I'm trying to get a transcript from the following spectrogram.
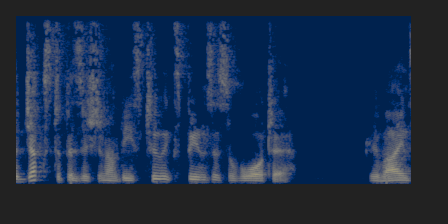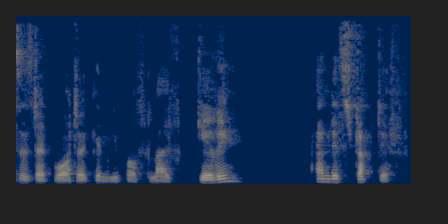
The juxtaposition of these two experiences of water reminds us that water can be both life-giving and destructive,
